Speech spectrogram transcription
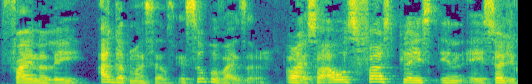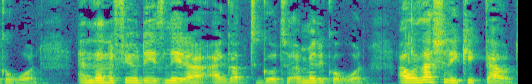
finally, I got myself a supervisor. All right, so I was first placed in a surgical ward. And then a few days later, I got to go to a medical ward. I was actually kicked out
